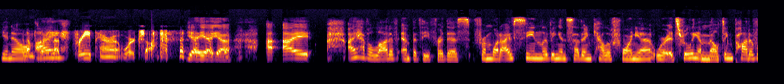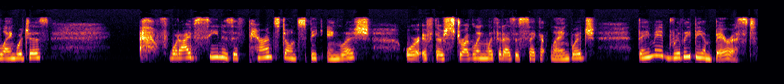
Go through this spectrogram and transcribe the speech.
You know, And I'm sorry, I that's free parent workshop. yeah, yeah, yeah. I, I I have a lot of empathy for this from what I've seen living in Southern California, where it's really a melting pot of languages. What I've seen is if parents don't speak English, or if they're struggling with it as a second language, they may really be embarrassed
